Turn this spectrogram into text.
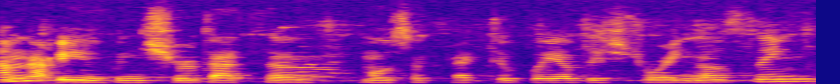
I'm not even sure that's the most effective way of destroying those things.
